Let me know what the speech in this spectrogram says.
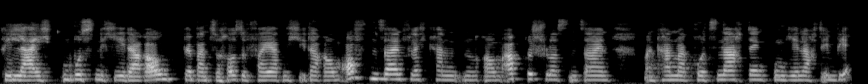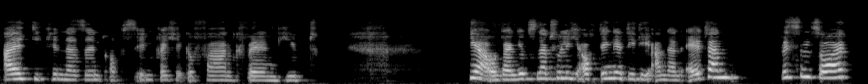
Vielleicht muss nicht jeder Raum, wenn man zu Hause feiert, nicht jeder Raum offen sein. Vielleicht kann ein Raum abgeschlossen sein. Man kann mal kurz nachdenken, je nachdem, wie alt die Kinder sind, ob es irgendwelche Gefahrenquellen gibt. Ja, und dann gibt es natürlich auch Dinge, die die anderen Eltern wissen sollten.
